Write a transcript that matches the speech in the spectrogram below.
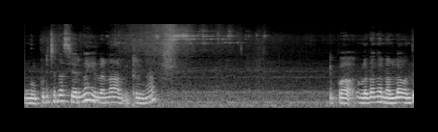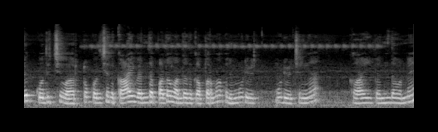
உங்களுக்கு பிடிச்சதா சேருங்க இல்லைன்னா விட்டுருங்க. இப்போ இவ்வளோதாங்க நல்லா வந்து கொதித்து வரட்டும். கொதித்து அந்த காய் வெந்த பதம் வந்ததுக்கப்புறமா கொஞ்சம் மூடி வச் மூடி வச்சுருங்க. காய் வெந்த உடனே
